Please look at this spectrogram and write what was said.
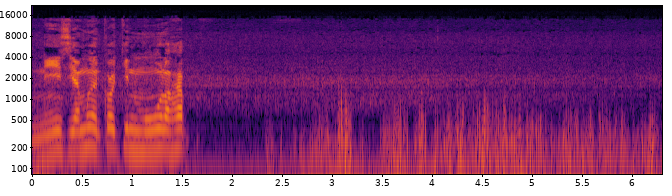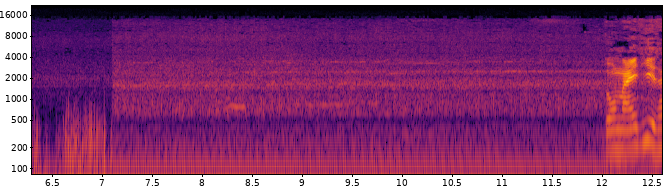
ันนี้เสียมืดก็กินหมูแล้วครับ ตรงไหนที่ไถ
